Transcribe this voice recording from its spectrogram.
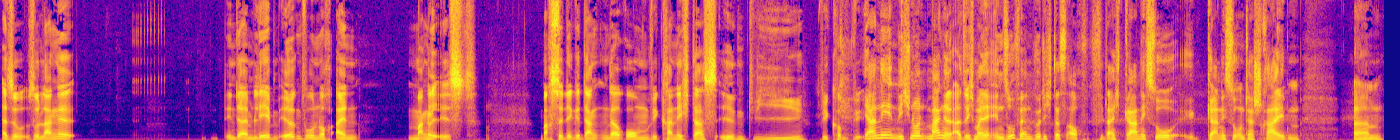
Also solange in deinem Leben irgendwo noch ein Mangel ist, machst du dir Gedanken darum, wie kann ich das irgendwie, wie kommt, wie, Ja, nee, nicht nur ein Mangel. Also ich meine, insofern würde ich das auch vielleicht gar nicht so, gar nicht so unterschreiben. Ähm,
